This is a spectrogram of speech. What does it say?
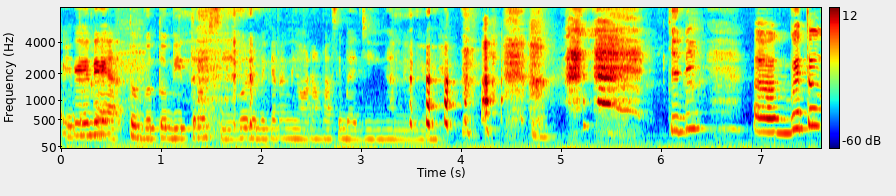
Itu Ini- kayak to be true sih. Gue udah mikirnya nih orang pasti bajingan ini jadi gue tuh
